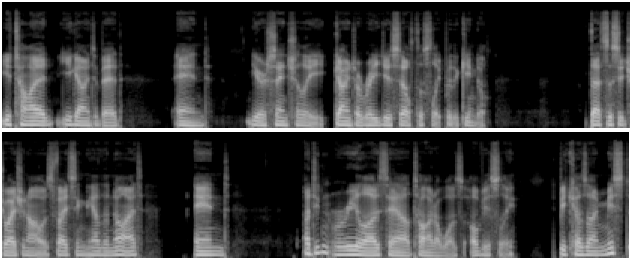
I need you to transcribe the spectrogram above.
you're tired, you're going to bed, and you're essentially going to read yourself to sleep with a Kindle. That's the situation I was facing the other night, and I didn't realize how tired I was, obviously, because I missed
